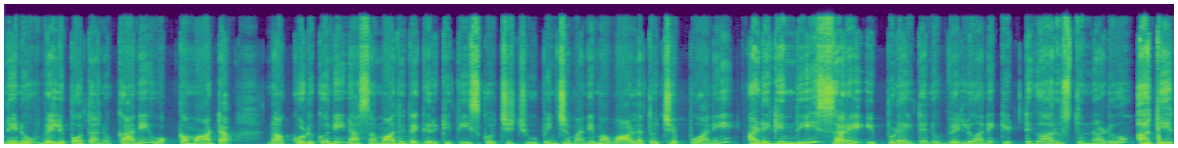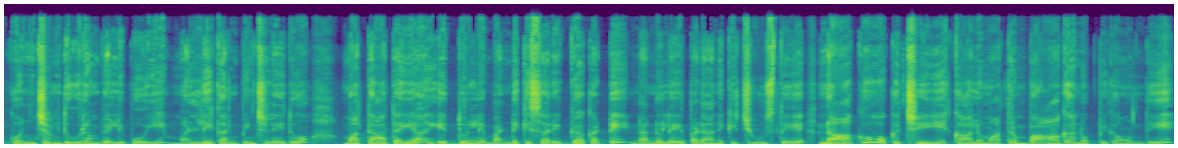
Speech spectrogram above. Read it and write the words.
నేను వెళ్ళిపోతాను. కానీ ఒక్క మాట. నా కొడుకుని నా సమాధి దగ్గరికి తీసుకొచ్చి చూపించమని మా వాళ్ళతో చెప్పు అని అడిగింది. సరే ఇప్పుడైతే నువ్వు వెళ్ళు అని గట్టిగా అరుస్తున్నాడు. అది కొంచెం దూరం వెళ్ళిపోయి మళ్ళీ కనిపించలేదు. మా తాతయ్య ఎద్దుల్ని బండికి సరిగ్గా కట్టి నన్ను లేపడానికి చూస్తే నాకు ఒక చెయ్యి కాలు మాత్రం బాగా నొప్పిగా ఉంది.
